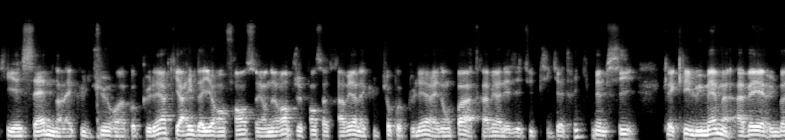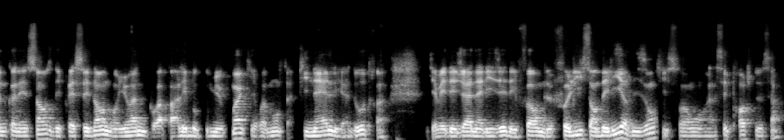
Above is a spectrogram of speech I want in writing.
qui essaime dans la culture populaire, qui arrive d'ailleurs en France et en Europe, je pense, à travers la culture populaire et non pas à travers les études psychiatriques, même si Cleckley lui-même avait une bonne connaissance des précédents, dont Johan pourra parler beaucoup mieux que moi, qui remontent à Pinel et à d'autres, qui avaient déjà analysé des formes de folie sans délire, disons, qui sont assez proches de ça.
